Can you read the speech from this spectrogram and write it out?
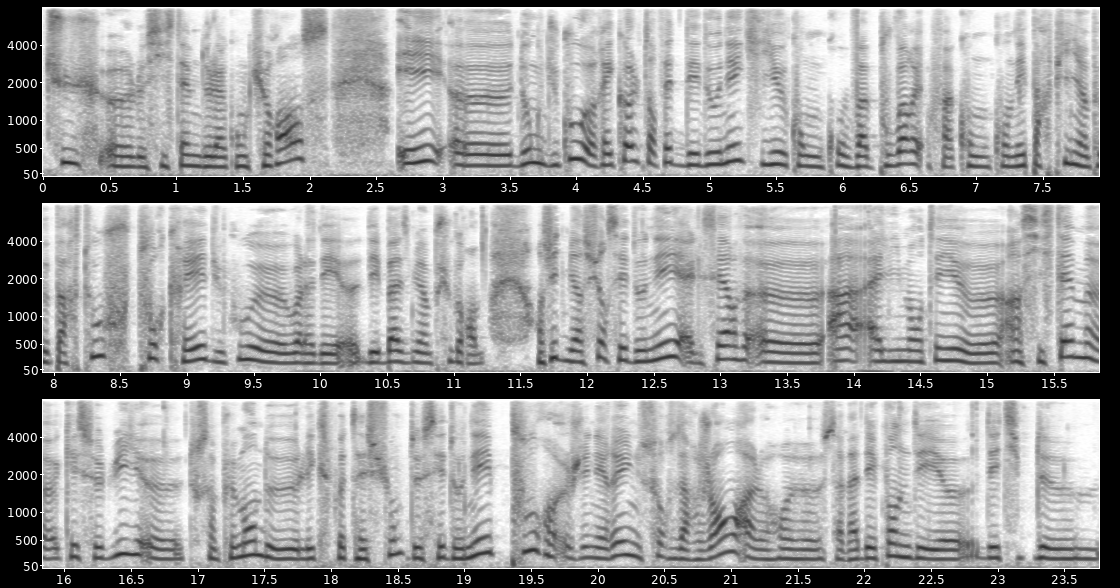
tue le système de la concurrence et donc du coup récolte en fait des données qui qu'on va pouvoir, enfin qu'on éparpille un peu partout pour créer du coup voilà des, bases bien plus grandes. Ensuite, bien sûr, ces données, elles servent à alimenter un système qui est celui tout simplement de l'exploitation de ces données pour générer une source d'argent. Alors ça va dépendre des, types de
